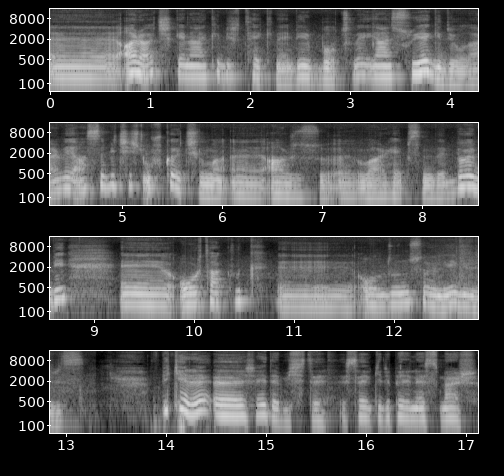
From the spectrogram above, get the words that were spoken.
e, araç genellikle bir tekne, bir bot ve yani suya gidiyorlar ve aslında bir çeşit ufka açılma e, arzusu e, var hepsinde. Böyle bir e, ortaklık e, olduğunu söyleyebiliriz. Bir kere e, şey demişti sevgili Pelin Esmer,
